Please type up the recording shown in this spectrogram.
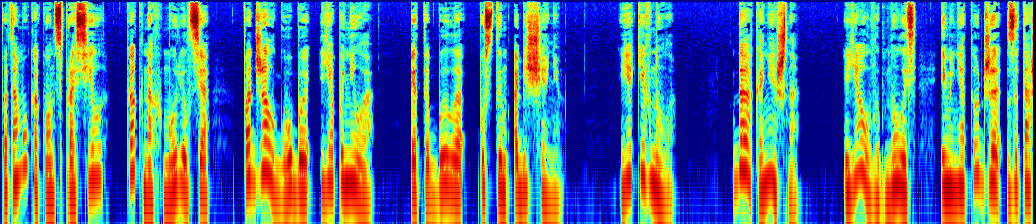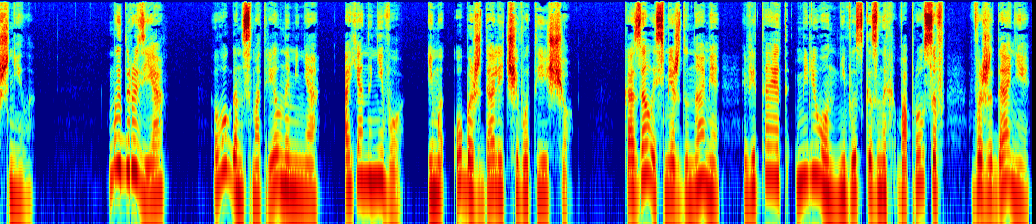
Потому как он спросил, как нахмурился, поджал губы, я поняла. Это было пустым обещанием. Я кивнула. «Да, конечно». Я улыбнулась, и меня тут же затошнило. «Мы друзья». Логан смотрел на меня, а я на него, и мы оба ждали чего-то еще. Казалось, между нами витает миллион невысказанных вопросов в ожидании,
